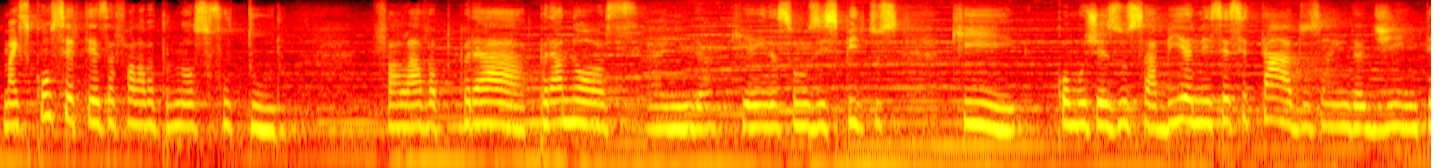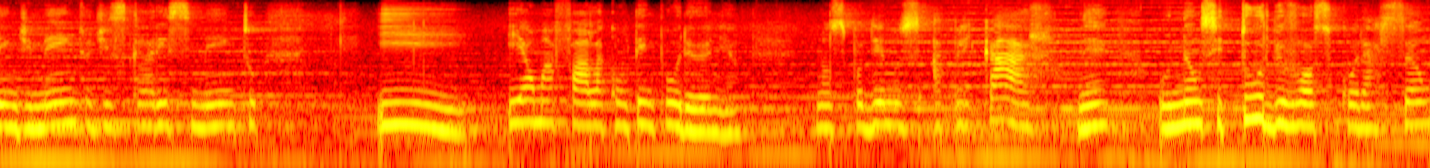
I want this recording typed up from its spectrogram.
mas com certeza falava para o nosso futuro. Falava para nós ainda, que ainda somos espíritos que, como Jesus sabia, necessitados ainda de entendimento, de esclarecimento. E, e é uma fala contemporânea. Nós podemos aplicar né, o não se turbe o vosso coração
